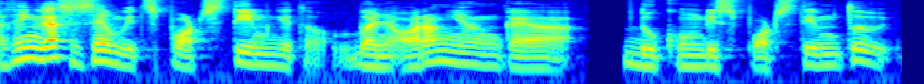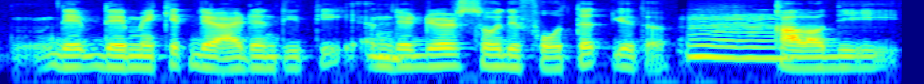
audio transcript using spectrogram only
I think that's the same with sports team gitu banyak orang yang kayak dukung di sports team tuh they they make it their identity and Hmm. they're, they're so devoted gitu Mm. kalau di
